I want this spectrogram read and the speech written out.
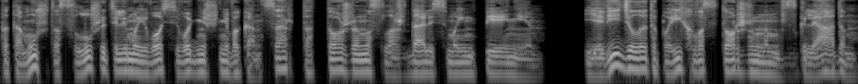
потому что слушатели моего сегодняшнего концерта тоже наслаждались моим пением. Я видел это по их восторженным взглядам.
